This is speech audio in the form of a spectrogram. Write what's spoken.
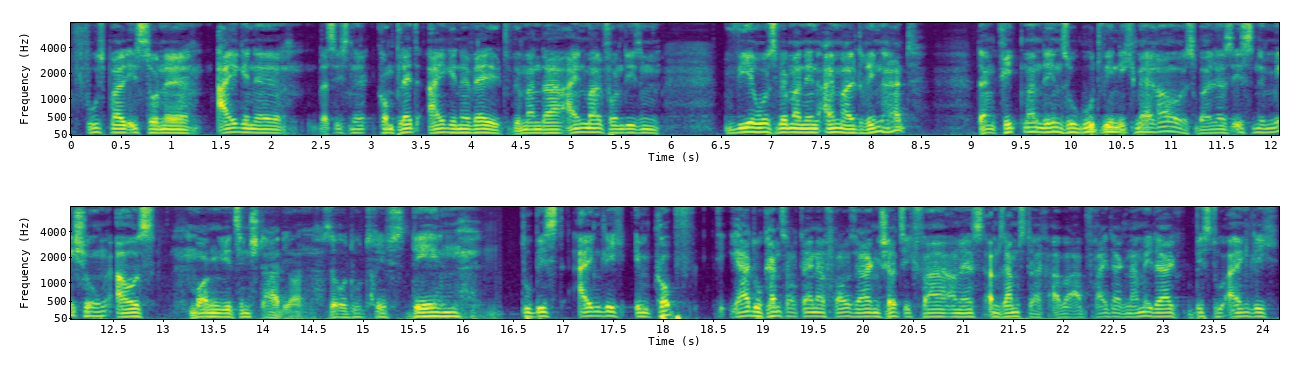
Fußball ist so eine eigene, das ist eine komplett eigene Welt. Wenn man da einmal von diesem Virus, wenn man den einmal drin hat, dann kriegt man den so gut wie nicht mehr raus, weil das ist eine Mischung aus, morgen geht's ins Stadion, so du triffst den, du bist eigentlich im Kopf, ja, du kannst auch deiner Frau sagen, Schatz, ich fahre am, erst am Samstag, aber ab Freitagnachmittag bist du eigentlich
